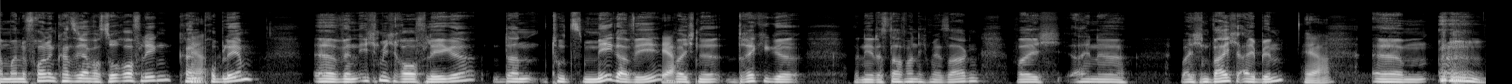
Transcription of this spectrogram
äh, meine Freundin kann sich einfach so rauflegen, kein Ja. Problem. Äh, wenn ich mich rauflege, dann tut's mega weh, Ja. weil ich eine dreckige, nee, das darf man nicht mehr sagen, weil ich eine, weil ich ein Weichei bin. Ja, Ähm,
